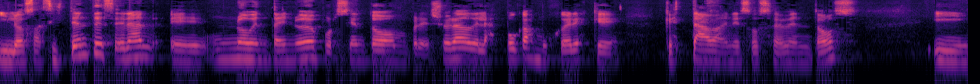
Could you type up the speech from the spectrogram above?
los asistentes eran eh, un 99% hombres. Yo era de las pocas mujeres que, que estaba en esos eventos y,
